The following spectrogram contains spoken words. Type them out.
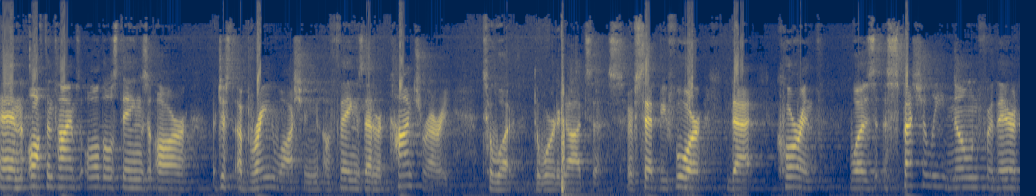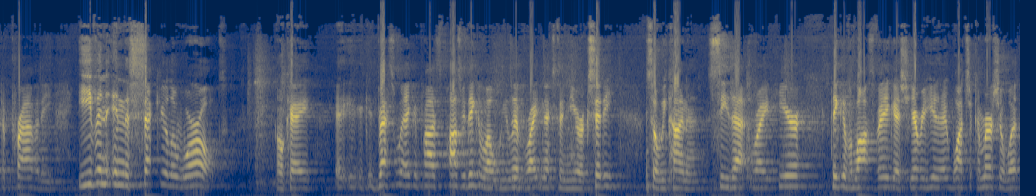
And oftentimes, all those things are just a brainwashing of things that are contrary to what the Word of God says. I've said before that Corinth was especially known for their depravity, even in the secular world. Okay? Best way I can possibly think of well, we live right next to New York City, so we kind of see that right here. Think of Las Vegas. You ever hear that, watch a commercial? What,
